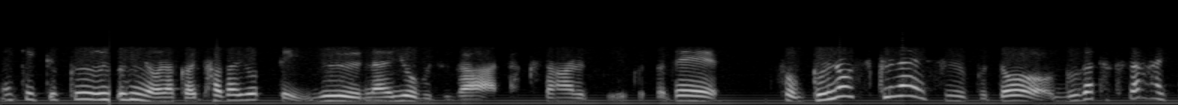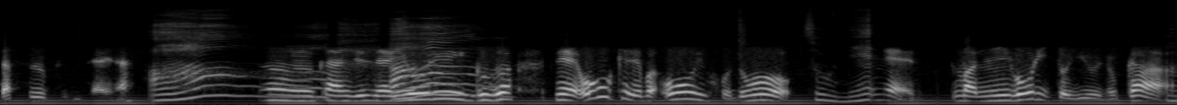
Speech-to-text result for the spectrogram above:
えうん。結局海の中に漂っている内容物がたくさんあるっていうことでそう具の少ないスープと具がたくさん入ったスープみたいな、うん、感じですねより具が、ね、多ければ多いほど、そうね。ねまあ、濁りというのか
